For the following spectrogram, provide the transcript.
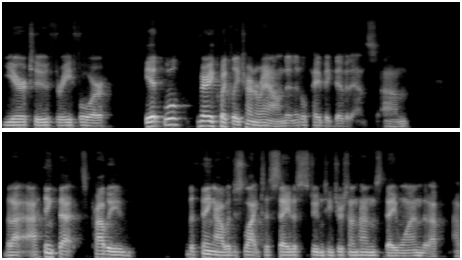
year two three four it will very quickly turn around and it'll pay big dividends. Um, but I, I, think that's probably the thing I would just like to say to student teachers sometimes day one that I, I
